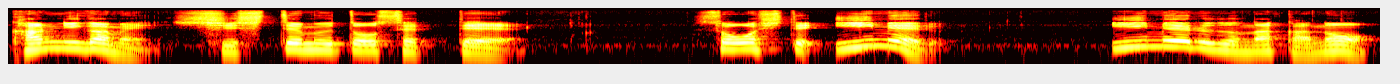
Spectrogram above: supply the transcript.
管理画面システムと設定。そうして E メール。E メールの中の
